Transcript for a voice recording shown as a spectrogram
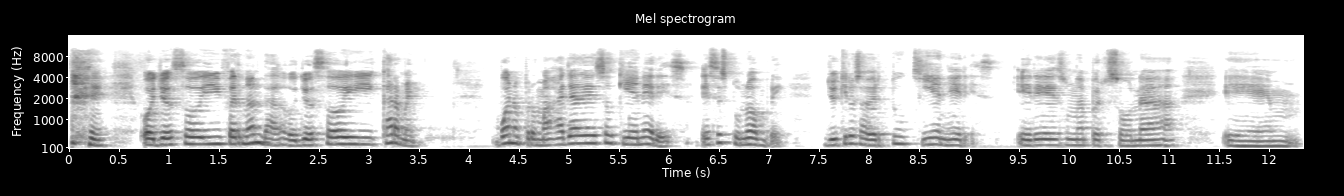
o yo soy Fernanda, o yo soy Carmen. Bueno, pero más allá de eso, ¿quién eres? Ese es tu nombre. Yo quiero saber tú quién eres. ¿Eres una persona em,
